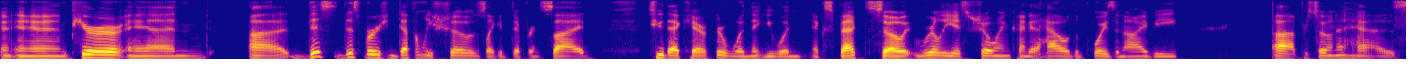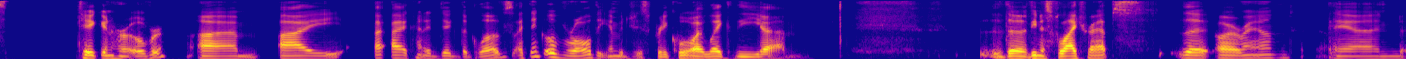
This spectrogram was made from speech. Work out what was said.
and pure, and uh, this this version definitely shows like a different side to that character, one that you wouldn't expect. So it really is showing kind of how the poison ivy uh, persona has taken her over. Um, I I, I kind of dig the gloves. I think overall the image is pretty cool. I like the um, the Venus flytraps that are around, and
